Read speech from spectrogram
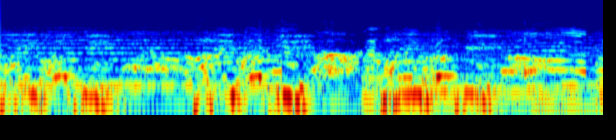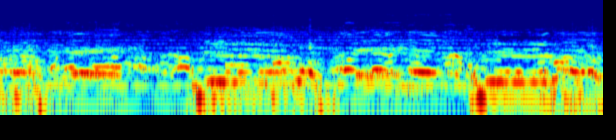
স্বাধীন ভারত কি স্বাধীন ভারত কি স্বাধীন ভারত কি। বন্দে মাতরম। বন্দে মাতরম।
